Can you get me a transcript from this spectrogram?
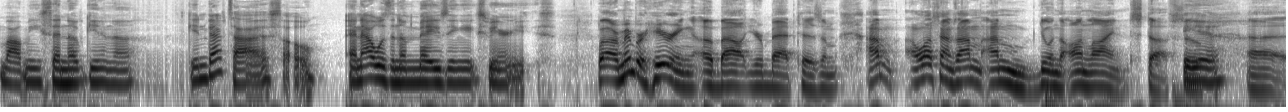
about me setting up getting a getting baptized. So, and that was an amazing experience. Well, I remember hearing about your baptism. I'm a lot of times I'm I'm doing the online stuff, so yeah. uh,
